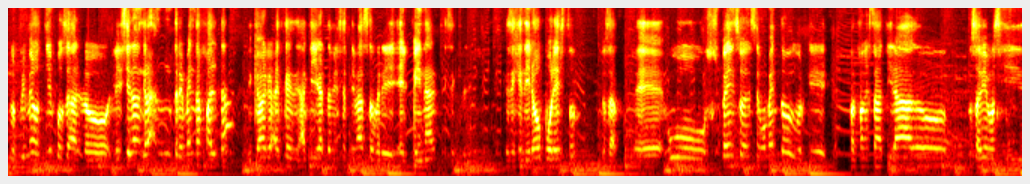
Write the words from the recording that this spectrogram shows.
los primeros tiempos, o sea, lo, le hicieron gran, tremenda falta. Y que, hay que llegar también ese tema sobre el penal que se, que se generó por esto. O sea, eh, hubo suspenso en ese momento porque Farfán estaba tirado, no sabíamos si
